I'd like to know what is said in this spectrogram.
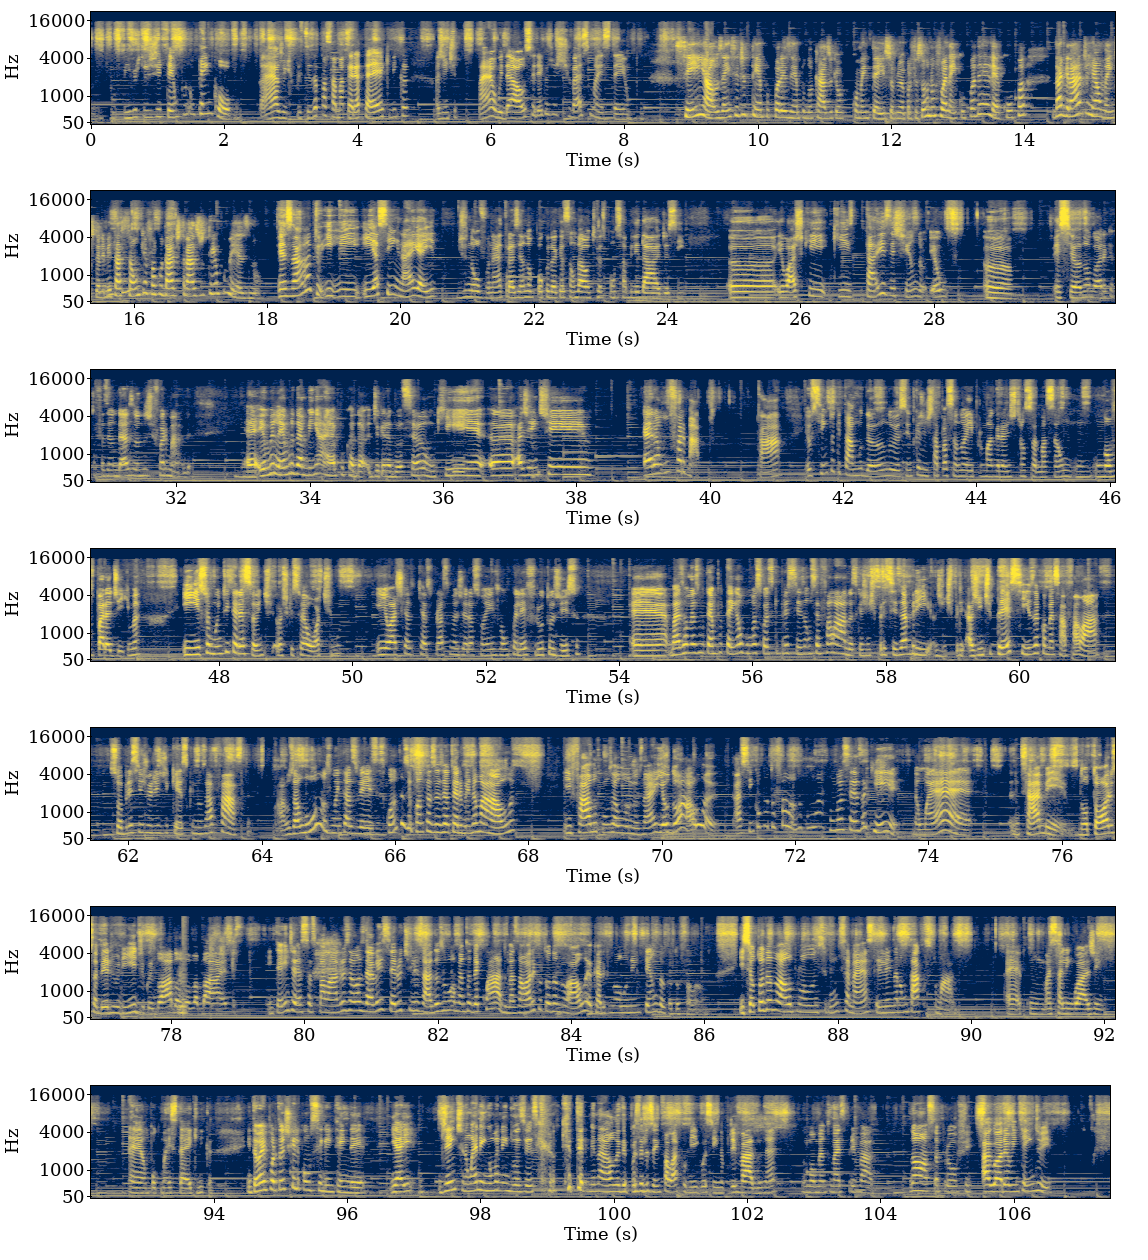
em virtude de tempo, não tem como. Né? A gente precisa passar matéria técnica, a gente, né, o ideal seria que a gente tivesse mais tempo. Sim, a ausência de tempo, por exemplo, no caso que eu comentei sobre o meu professor, não foi nem culpa dele, é culpa da grade realmente, da limitação que a faculdade traz de tempo mesmo. Exato, e, e, e assim, né? E aí, de novo, né, trazendo um pouco da questão da autorresponsabilidade, assim. Uh, eu acho que, que tá existindo. Eu, uh, esse ano, agora que eu tô fazendo 10 anos de formada. É, eu me lembro da minha época da, de graduação que uh, a gente era um formato, tá? Eu sinto que está mudando, eu sinto que a gente está passando aí por uma grande transformação, um, um, novo paradigma. E isso é muito interessante, eu acho que isso é ótimo. E eu acho que, que as próximas gerações vão colher frutos disso. É, mas ao mesmo tempo tem algumas coisas que precisam ser faladas, que a gente precisa abrir. A gente, a gente precisa começar a falar sobre esse juridiquês que nos afasta. Os alunos, muitas vezes, quantas e quantas vezes eu termino uma aula e falo com os alunos, né? E eu dou aula, assim como eu tô falando com, com vocês aqui. Não é, sabe, notório saber jurídico e blá, blá, blá, blá, blá. Entende? Essas palavras, elas devem ser utilizadas no momento adequado, mas na hora que eu tô dando aula, eu quero que meu aluno entenda o que eu tô falando. E se eu tô dando aula para um aluno de segundo semestre, ele ainda não tá acostumado é, com essa linguagem é, um pouco mais técnica. Então é importante que ele consiga entender. E aí, gente, não é nenhuma nem duas vezes que, que termina a aula e depois eles vêm falar comigo, assim, no privado, né? No momento mais privado. Nossa, prof, agora eu entendi.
